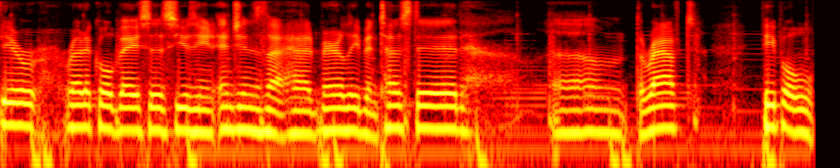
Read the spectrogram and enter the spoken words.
theoretical basis using engines that had barely been tested. Um, the raft people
